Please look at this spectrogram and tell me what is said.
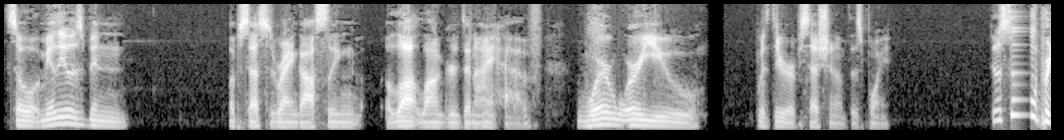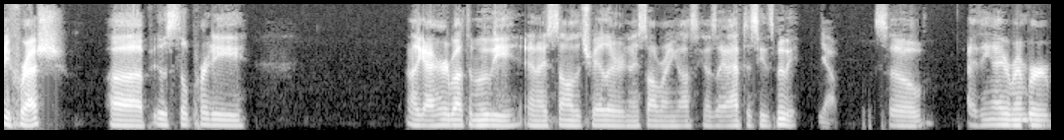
so Emilio has been obsessed with Ryan Gosling a lot longer than I have. Where were you with your obsession at this point? It was still pretty fresh. Uh, it was still pretty. Like I heard about the movie and I saw the trailer and I saw Ryan Gosling. I was like, I have to see this movie. So I think I remember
